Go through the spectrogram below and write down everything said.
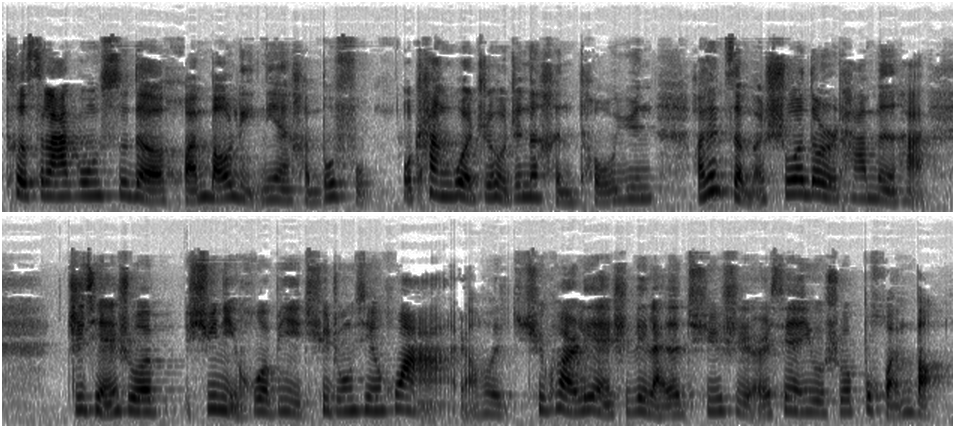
特斯拉公司的环保理念很不符。我看过之后真的很头晕，好像怎么说都是他们哈。之前说虚拟货币去中心化，然后区块链是未来的趋势，而现在又说不环保。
